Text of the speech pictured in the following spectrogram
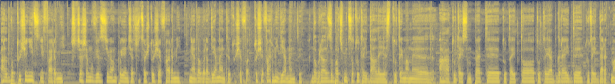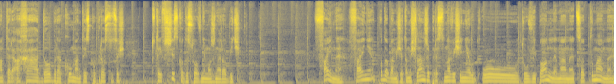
Albo tu się nic nie farmi. Szczerze mówiąc, nie mam pojęcia, czy coś tu się farmi. Nie, dobra, diamenty. Tu się, fa- tu się farmi diamenty. Dobra, ale zobaczmy, co tutaj dalej jest. Tutaj mamy... Aha, tutaj są pety, tutaj to, tutaj upgrade'y, tutaj dark matter. Aha, dobra, kuman, to jest po prostu coś... Tutaj wszystko dosłownie można robić. Fajne, fajnie, podoba mi się to. Myślałem, że Prestonowi się nie ud... Uuu, tu Wiponle mamy, co tu mamy?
